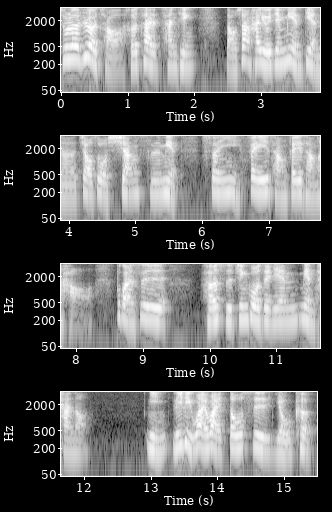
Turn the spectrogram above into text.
除了热炒和菜餐厅，岛上还有一间面店呢，叫做相思面，生意非常非常的好。不管是何时经过这间面摊哦，你里里外外都是游客，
